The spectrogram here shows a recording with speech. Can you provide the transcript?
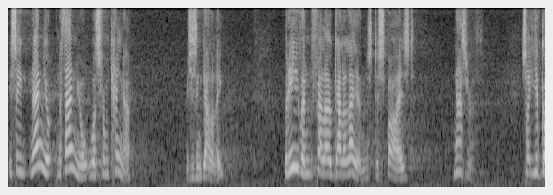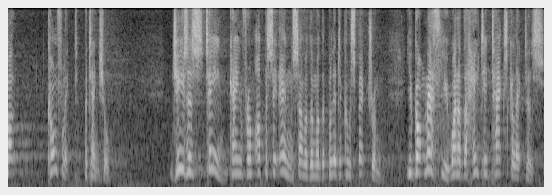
You see, Nathanael was from Cana, which is in Galilee, but even fellow Galileans despised Nazareth. So you've got conflict potential. Jesus' team came from opposite ends, some of them of the political spectrum. You've got Matthew, one of the hated tax collectors,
